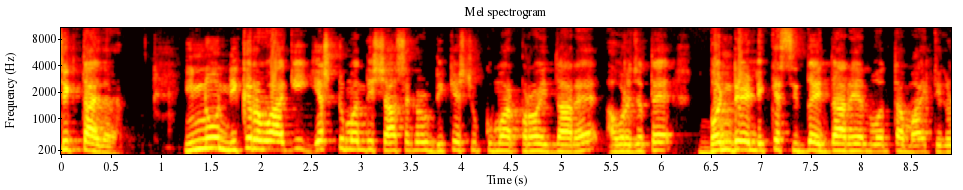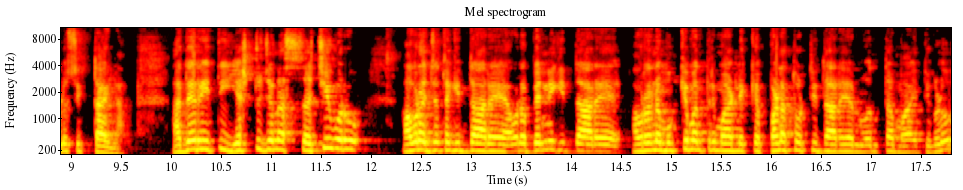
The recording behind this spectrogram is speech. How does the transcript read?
ಸಿಗ್ತಾ ಇದ್ದಾವೆ ಇನ್ನೂ ನಿಖರವಾಗಿ ಎಷ್ಟು ಮಂದಿ ಶಾಸಕರು ಡಿ ಕೆ ಶಿವಕುಮಾರ್ ಪರ ಇದ್ದಾರೆ, ಅವರ ಜೊತೆ ಬಂಡೇಳಲಿಕ್ಕೆ ಸಿದ್ಧ ಇದ್ದಾರೆ ಅನ್ನುವಂಥ ಮಾಹಿತಿಗಳು ಸಿಗ್ತಾ ಇಲ್ಲ. ಅದೇ ರೀತಿ ಎಷ್ಟು ಜನ ಸಚಿವರು ಅವರ ಜೊತೆಗಿದ್ದಾರೆ, ಅವರ ಬೆನ್ನಿಗಿದ್ದಾರೆ, ಅವರನ್ನು ಮುಖ್ಯಮಂತ್ರಿ ಮಾಡಲಿಕ್ಕೆ ಪಣ ತೊಟ್ಟಿದ್ದಾರೆ ಅನ್ನುವಂಥ ಮಾಹಿತಿಗಳು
